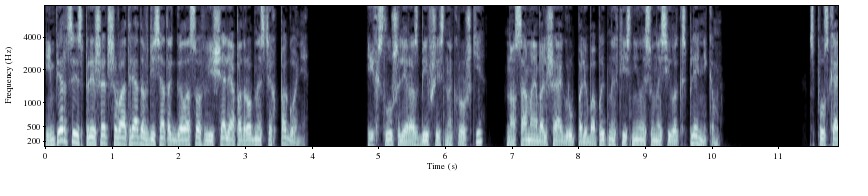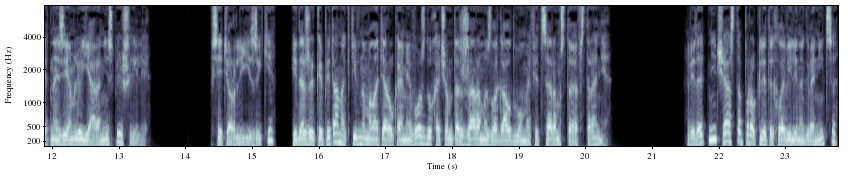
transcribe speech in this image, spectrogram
Имперцы из пришедшего отряда в десяток голосов вещали о подробностях погони. Их слушали, разбившись на кружки, но самая большая группа любопытных теснилась у носилок с пленником. Спускать на землю яро не спешили. Все терли языки, и даже капитан, активно молотя руками воздух, о чем-то с жаром излагал двум офицерам, стоя в стороне. Видать, нечасто проклятых ловили на границе,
